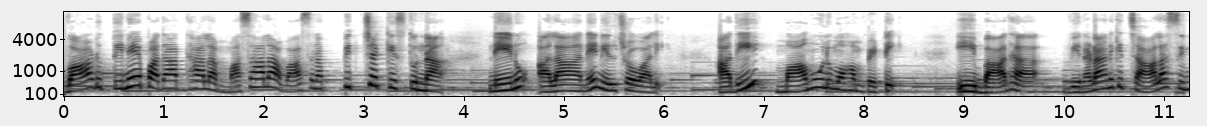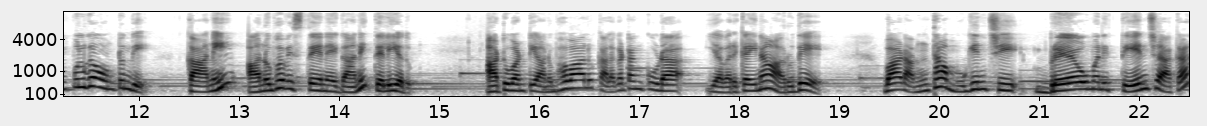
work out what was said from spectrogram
వాడు తినే పదార్థాల మసాలా వాసన పిచ్చెక్కిస్తున్నా నేను అలానే నిల్చోవాలి. అది మామూలు మొహం పెట్టి. ఈ బాధ వినడానికి చాలా సింపుల్గా ఉంటుంది కానీ అనుభవిస్తేనే గాని తెలియదు. అటువంటి అనుభవాలు కలగటం కూడా ఎవరికైనా అరుదే. వాడంతా ముగించి బ్రేవ్మని తేంచాక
